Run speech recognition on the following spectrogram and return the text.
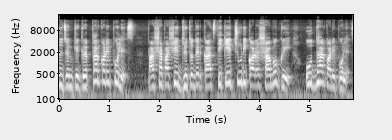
দুজনকে গ্রেপ্তার করে পুলিশ। পাশাপাশি ধৃতদের কাছ থেকে চুরি করা সামগ্রী উদ্ধার করে পুলিশ।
